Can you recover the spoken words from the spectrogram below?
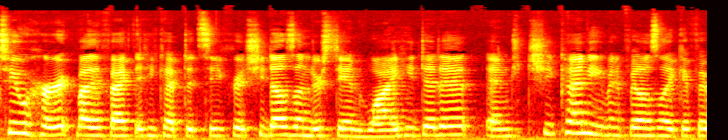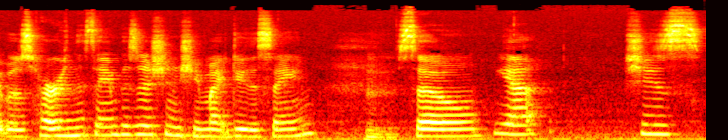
too hurt by the fact that he kept it secret. She does understand why he did it, and she kind of even feels like if it was her in the same position, she might do the same. Mhm. So, yeah, she's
